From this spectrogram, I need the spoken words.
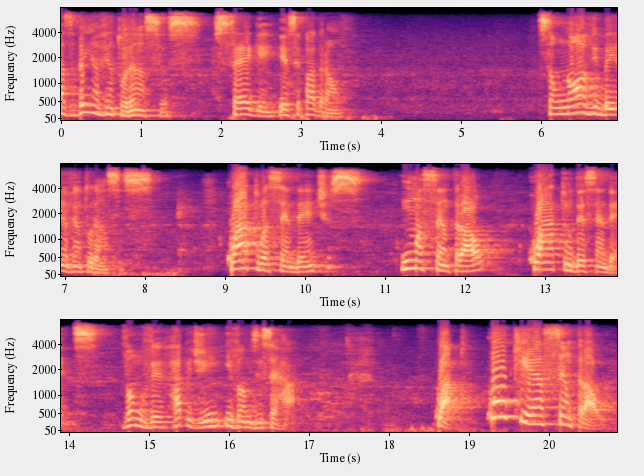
As bem-aventuranças seguem esse padrão. São nove bem-aventuranças: quatro ascendentes, uma central, quatro descendentes. Vamos ver rapidinho e vamos encerrar. Quatro. Qual que é a central?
